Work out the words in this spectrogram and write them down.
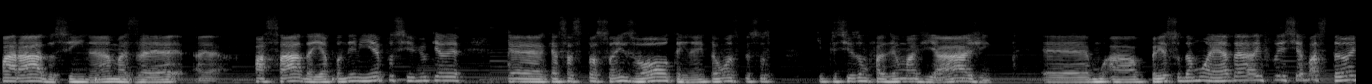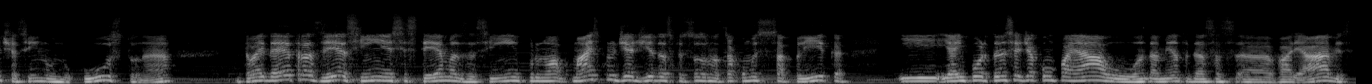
parado, assim, né? Mas é, é passada aí a pandemia, é possível que, que, que essas situações voltem, né? Então, as pessoas que precisam fazer uma viagem, é, o preço da moeda influencia bastante assim no, no, custo, né? Então a ideia é trazer assim esses temas assim pro, mais para o dia a dia das pessoas, mostrar como isso se aplica e, e a importância de acompanhar o andamento dessas uh, variáveis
